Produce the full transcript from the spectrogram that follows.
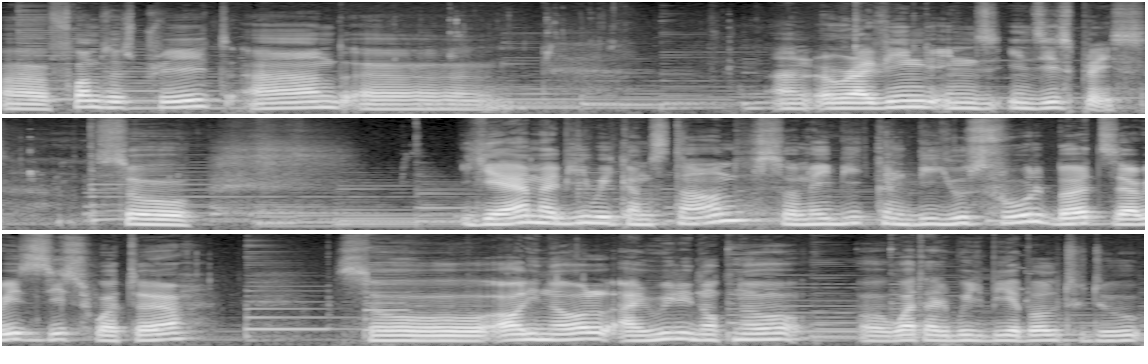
uh, from the street and, uh, and arriving in, in this place. So yeah, maybe we can stand, so maybe it can be useful, but there is this water. So all in all, I really don't know uh, what I will be able to do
